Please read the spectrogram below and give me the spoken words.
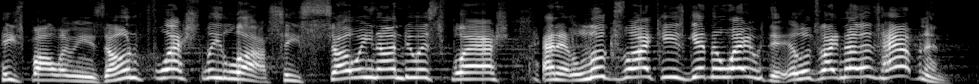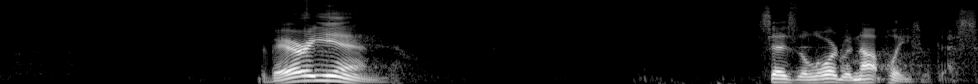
He's following his own fleshly lusts. He's sowing unto his flesh, and it looks like he's getting away with it. It looks like nothing's happening. The very end says the Lord was not pleased with this.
